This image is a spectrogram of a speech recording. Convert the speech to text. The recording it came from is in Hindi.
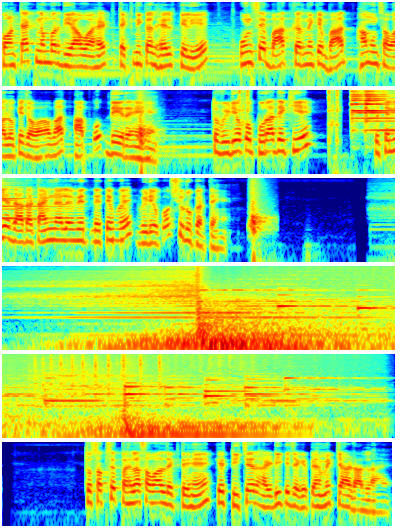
कॉन्टैक्ट नंबर दिया हुआ है टेक्निकल हेल्प के लिए, उनसे बात करने के बाद हम उन सवालों के जवाब आपको दे रहे हैं। तो वीडियो को पूरा देखिए। तो चलिए ज़्यादा टाइम न लेते हुए वीडियो को शुरू करते हैं। तो सबसे पहला सवाल देखते हैं कि टीचर आईडी की जगह पे हमें क्या डालना है।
